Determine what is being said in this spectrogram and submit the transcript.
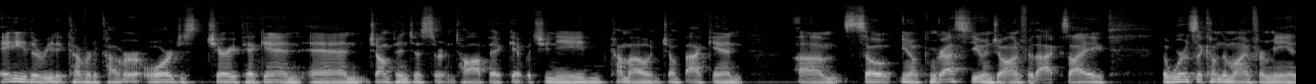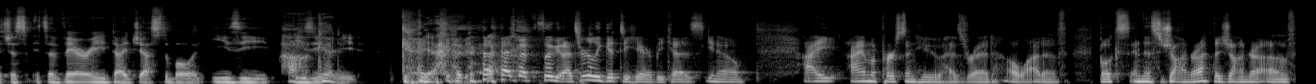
a either read it cover to cover or just cherry pick in and jump into a certain topic, get what you need, come out, and jump back in. Um, so you know, congrats to you and John for that because I the words that come to mind for me is just it's a very digestible and easy oh, easy good. read. Good, yeah. good. That's so good. That's really good to hear because you know. I I am a person who has read a lot of books in this genre, the genre of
